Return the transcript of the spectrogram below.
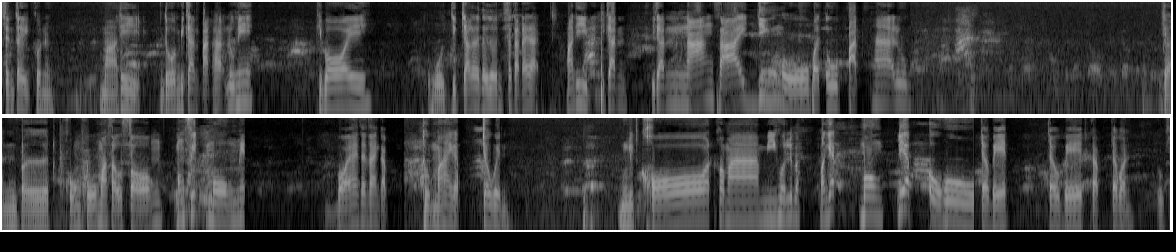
เซนเตอร์อีกคนหนึ่งมาที่โดนมีการตัดฮะลูกนี้พี่บอยโอ้โหจิกจักเลยแต่โดนสกัดได้แหละมาที่พี่กันพี่กันง้างซ้ายยิงโอ้ประตูปัดฮะลูกพี่กันเปิดโค้งๆมาเสาสองมองฟิตโมงเนี่ยบอยให้สั้นๆกับทุ่มมาให้กับเจ้าเวนมึงลิดคอร์ดเข้ามามีคนหรือเปล่าบางยัดมงเรียบโอ้โหเจ้าเบส เจ้าเบสกับเจ้าบอล โอเค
